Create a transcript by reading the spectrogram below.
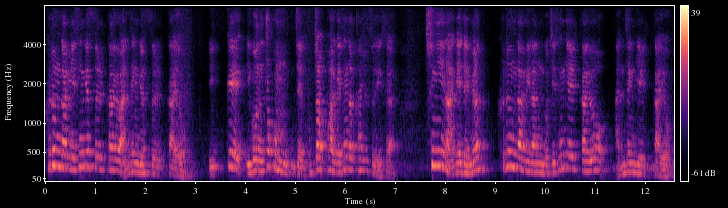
흐름감이 생겼을까요? 안 생겼을까요? 이 꽤 이거는 조금 이제 복잡하게 생각하실 수도 있어요. 층이 나게 되면 흐름감이라는 것이 생길까요? 안 생길까요?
